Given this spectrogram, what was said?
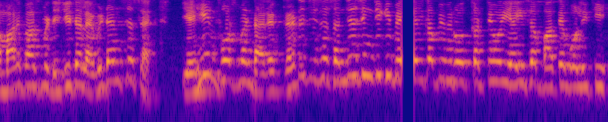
हमारे पास में डिजिटल एविडेंसेस हैं। यही इन्फोर्समेंट डायरेक्टरेट है जिसे संजय सिंह जी की बेल का भी विरोध करते हुए यही सब बातें बोली थी।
